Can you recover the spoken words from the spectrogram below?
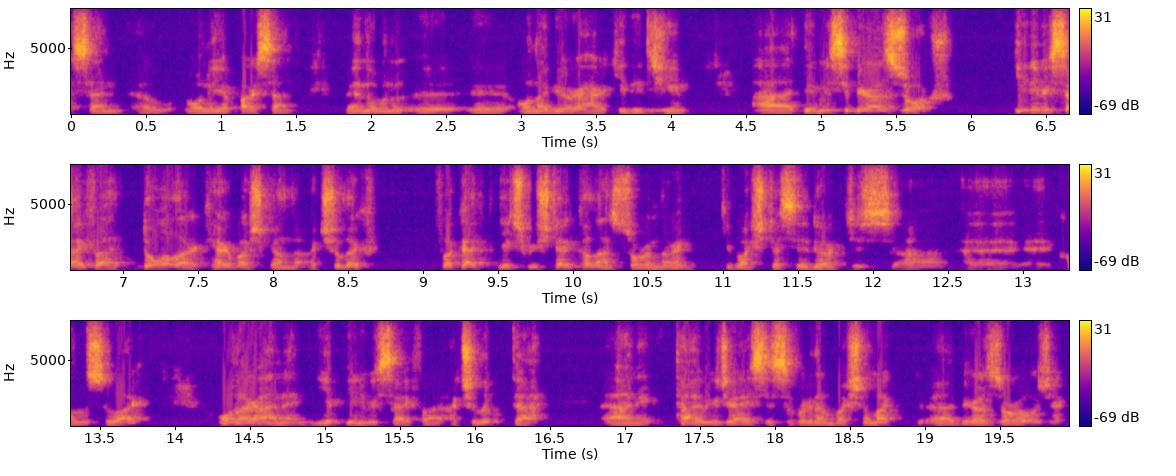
sen onu yaparsan ben de bunu ona göre hareket edeceğim demesi biraz zor. Yeni bir sayfa doğal olarak her başkanla açılır. Fakat geçmişten kalan sorunların ki başta S-400 e, e, konusu var. Ona rağmen yepyeni bir sayfa açılıp da yani tabiri caizse sıfırdan başlamak e, biraz zor olacak.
